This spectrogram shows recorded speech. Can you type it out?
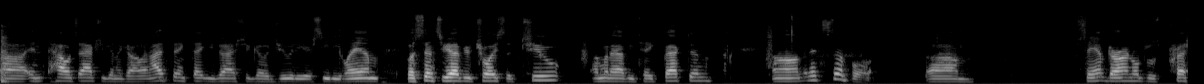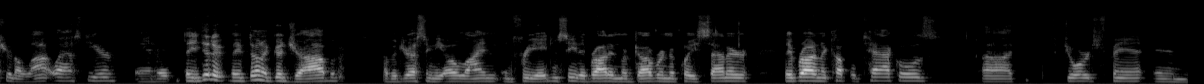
uh, and how it's actually going to go. And I think that you guys should go Jeudy or CeeDee Lamb. But since you have your choice of two, I'm going to have you take Becton. Um, and it's simple. Um, Sam Darnold was pressured a lot last year, and they did a, they've done a good job of addressing the O line and free agency. They brought in McGovern to play center. They brought in a couple tackles, uh, George Fant and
